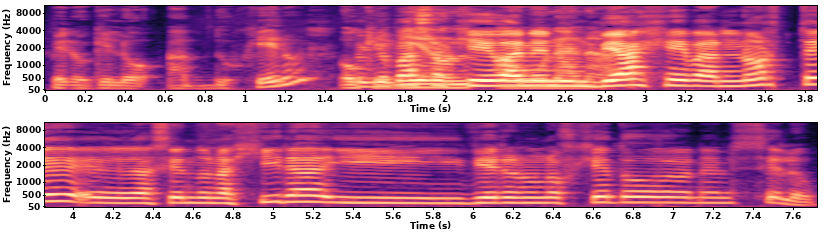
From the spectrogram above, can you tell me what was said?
pero que lo abdujeron o Lo que que pasa es que iban en un nave? viaje para el norte eh, haciendo una gira y vieron un objeto en el cielo.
